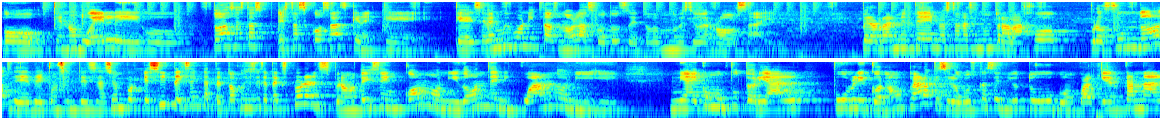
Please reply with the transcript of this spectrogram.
o que no duele o todas estas, estas cosas que, que se ven muy bonitas, ¿no? Las fotos de todo el mundo vestido de rosa, y, pero realmente no están haciendo un trabajo profundo de, de concientización, porque sí te dicen que te toques, dicen que te explores, pero no te dicen cómo, ni dónde, ni cuándo, ni, ni hay como un tutorial público, ¿no? Claro que si lo buscas en YouTube o en cualquier canal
